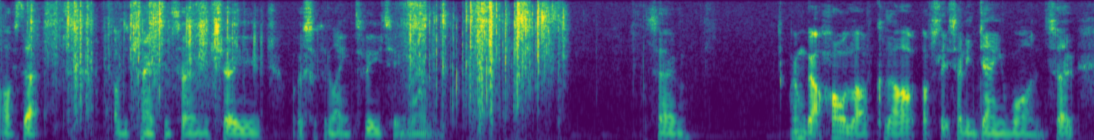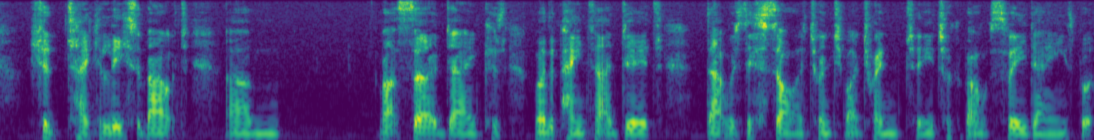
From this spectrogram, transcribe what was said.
of that of the tracing so I'm going to show you what it's looking like in 3, 2, 1 so I haven't got a whole lot of colour, obviously it's only day one so should take at least about um, about third day because one of the paint that I did that was this size 20 by 20 it took about three days but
